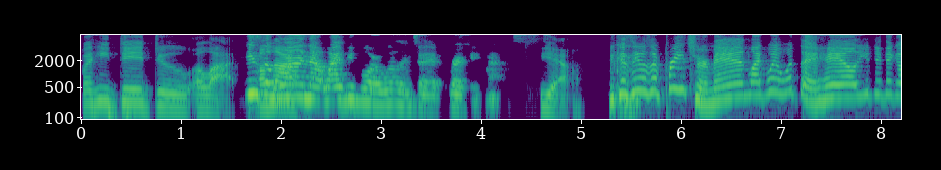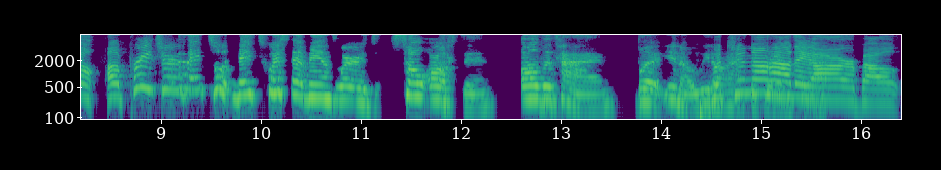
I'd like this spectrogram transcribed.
But he did do a lot. He's I'm the not, one that white people are willing to recognize. Yeah because he was a preacher, man. Like, wait, what the hell? You think they go a preacher? They tw- they twist that man's words so often, all the time. But you know, we don't. But you know how they that. are about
